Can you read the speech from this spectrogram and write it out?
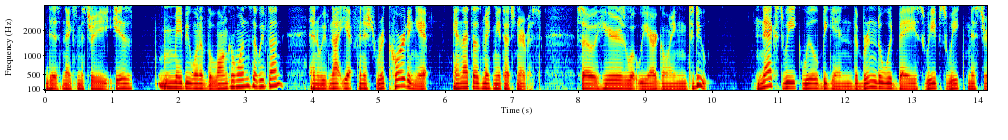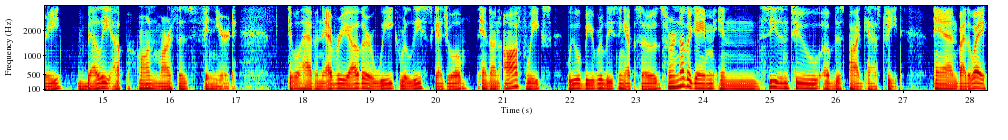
This next mystery is maybe one of the longer ones that we've done and we've not yet finished recording it and that does make me a touch nervous. So here's what we are going to do. Next week, we'll begin the Brindlewood Bay Sweeps Week mystery, Belly Up on Martha's Vineyard. It will have an every other week release schedule, and on off weeks, we will be releasing episodes for another game in season two of this podcast feed. And by the way,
